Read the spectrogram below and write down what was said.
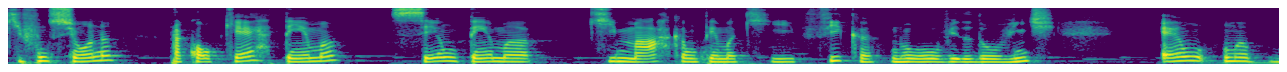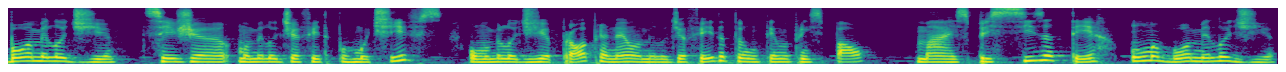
que funciona para qualquer tema ser um tema que marca, um tema que fica no ouvido do ouvinte, é um, uma boa melodia. Seja uma melodia feita por motifs, ou uma melodia própria, né? Uma melodia feita por um tema principal, mas precisa ter uma boa melodia.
